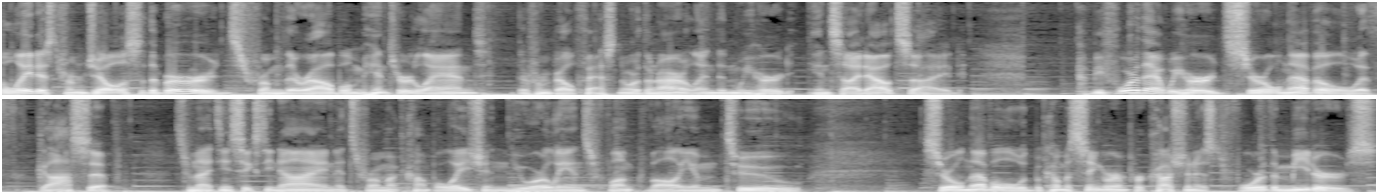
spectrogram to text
the latest from Jealous of the Birds from their album Hinterland. They're from Belfast, Northern Ireland, and we heard Inside Outside. Before that, we heard Cyril Neville with Gossip. It's from 1969. It's from a compilation, New Orleans Funk Volume 2. Cyril Neville would become a singer and percussionist for the Meters,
